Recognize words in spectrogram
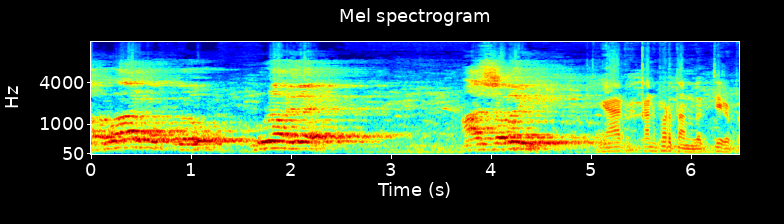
ಹಲವಾರು ತತ್ವಗಳು ನೂರಾರಿದೆ. ಆ ಶಬರಿ. ಯಾರು ಕನ್ಪಡ್ತಾನೆ ಗೊತ್ತಿರಪ್ಪ.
